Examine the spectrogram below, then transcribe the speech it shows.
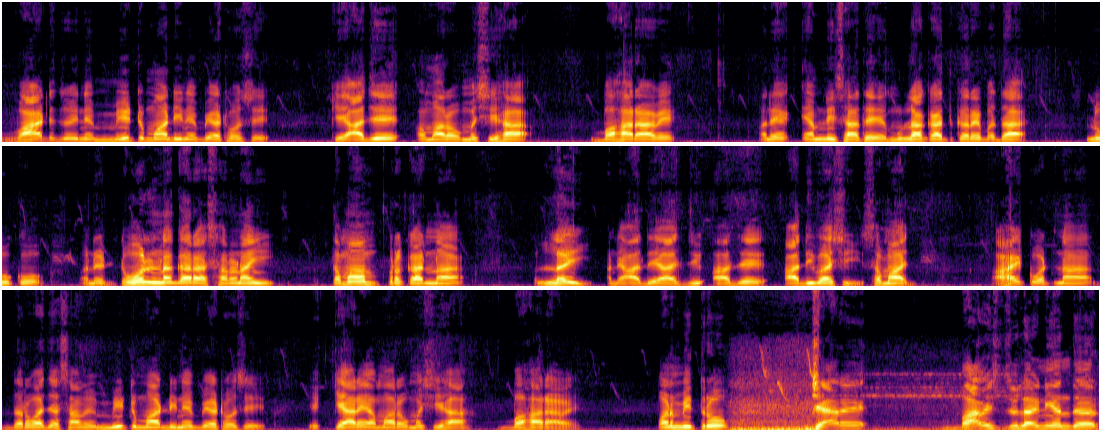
વાટ જોઈને મીટ માંડીને બેઠો છે કે આજે અમારો મસીહા બહાર આવે અને એમની સાથે મુલાકાત કરે બધા લોકો અને ઢોલ નગારા શરણાઈ તમામ પ્રકારના લઈ અને આજે આજે આદિવાસી સમાજ હાઈકોર્ટના દરવાજા સામે મીટ માંડીને બેઠો છે કે ક્યારે અમારો મસીહા બહાર આવે. પણ મિત્રો, જ્યારે બાવીસ જુલાઈની અંદર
